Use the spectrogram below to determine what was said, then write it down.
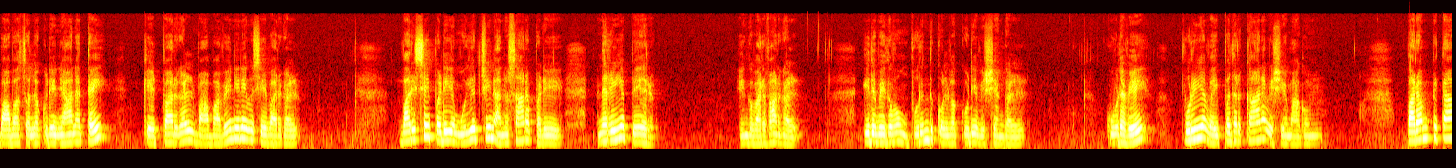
பாபா சொல்லக்கூடிய ஞானத்தை கேட்பார்கள் பாபாவை நினைவு செய்வார்கள். வரிசைப்படி முயற்சியின் அனுசாரப்படி நிறைய பேர் இங்கு வருவார்கள். இது மிகவும் புரிந்து கொள்ளக்கூடிய விஷயங்கள். கூடவே புரிய வைப்பதற்கான விஷயமாகும். பரம்பிதா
